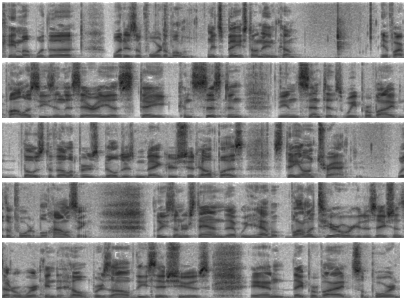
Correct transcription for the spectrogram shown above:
came up with a what is affordable. It's based on income if our policies in this area stay consistent, the incentives we provide those developers, builders, and bankers should help us stay on track with affordable housing. Please understand that we have volunteer organizations that are working to help resolve these issues, and they provide support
